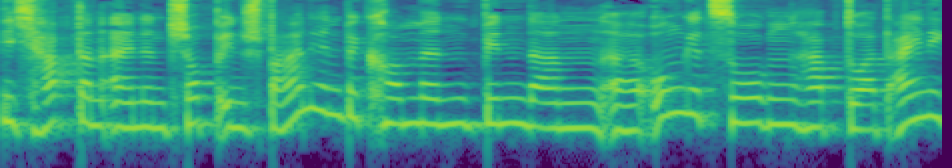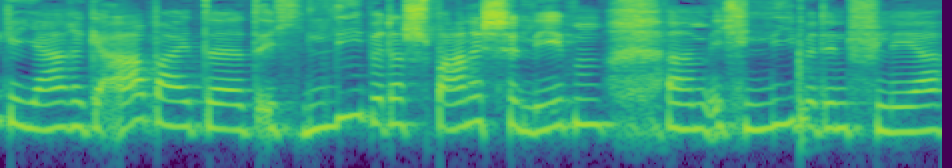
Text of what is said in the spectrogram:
Ich habe dann einen Job in Spanien bekommen, bin dann äh, umgezogen, habe dort einige Jahre gearbeitet. Ich liebe das spanische Leben. Ähm, ich liebe den Flair.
